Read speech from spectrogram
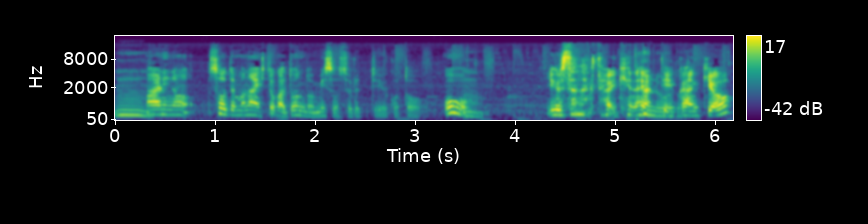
うん。周りのそうでもない人がどんどんミスをするっていうことをうん。許さなくてはいけないっていう環境、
